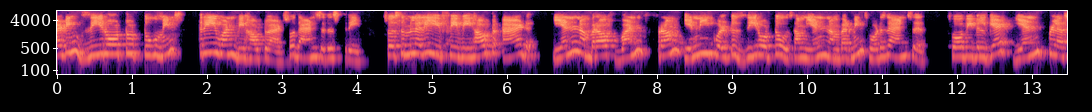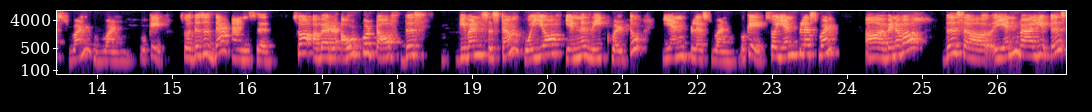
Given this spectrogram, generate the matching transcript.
adding 0 to 2 means 3 1 we have to add. So the answer is 3 so similarly if we, we have to add n number of 1 from n equal to 0 to some n number means what is the answer? So we will get n plus 1 1 okay. So this is the answer so our output of this given system y of n is equal to n plus 1. Okay, so n plus 1 uh, whenever this uh, n value is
